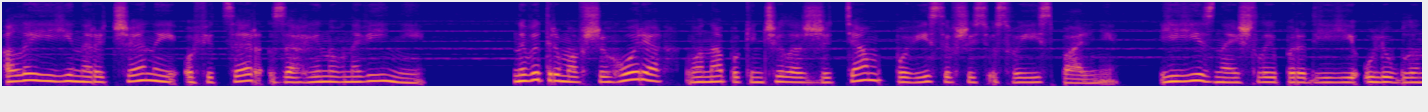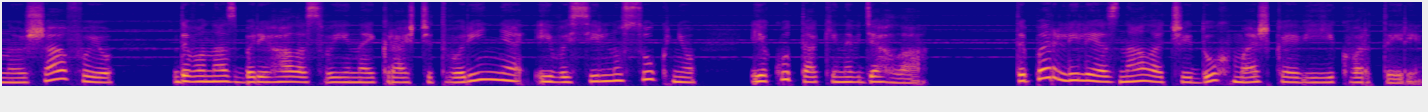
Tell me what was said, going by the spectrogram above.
але її наречений офіцер загинув на війні. Не витримавши горя, вона покінчила з життям, повісившись у своїй спальні. Її знайшли перед її улюбленою шафою, де вона зберігала свої найкращі творіння і весільну сукню, яку так і не вдягла. Тепер Лілія знала, чий дух мешкає в її квартирі.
